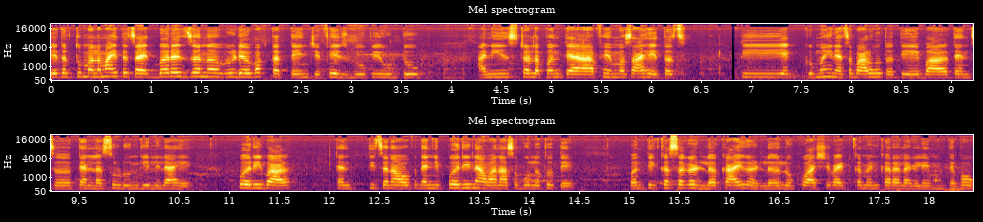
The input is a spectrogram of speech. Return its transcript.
ते तर तुम्हाला माहीतच आहेत. बरेच जण व्हिडिओ बघतात त्यांचे फेसबुक यूट्यूब आणि इन्स्टाला पण त्या फेमस आहेतच. ती एक महिन्याचं बाळ होतं ते बाळ त्यांचं त्यांना सोडून गेलेलं आहे. परी बाळ त्यां तिचं नाव त्यांनी परी नावानं असं बोलत होते. पण ते कसं घडलं काय घडलं लोक असे वाईट कमेंट करायला लागले. मग ते भाऊ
